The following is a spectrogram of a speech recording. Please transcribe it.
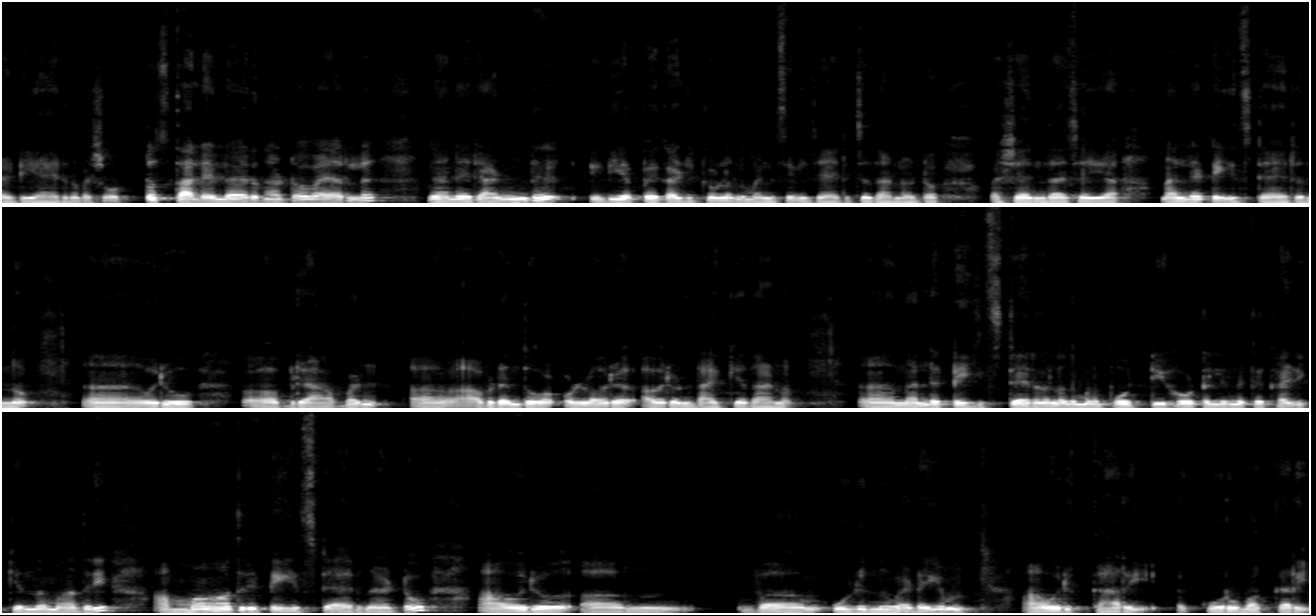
റെഡിയായിരുന്നു. പക്ഷെ ഒട്ടും സ്ഥലമില്ലായിരുന്നു കേട്ടോ വയറിൽ. ഞാൻ രണ്ട് ഇടിയപ്പേ കഴിക്കുള്ളൂ എന്ന് മനസ്സിൽ വിചാരിച്ചതാണ് കേട്ടോ. പക്ഷെ എന്താ ചെയ്യുക നല്ല ടേസ്റ്റായിരുന്നു ഒരു ബ്രാഹ്മൺ അവിടെ എന്തോ ഉള്ളവർ അവരുണ്ടാക്കിയതാണ്. നല്ല ടേസ്റ്റ് ആയിരുന്നല്ലോ നമ്മൾ പൊറ്റി ഹോട്ടലിൽ നിന്നൊക്കെ കഴിക്കുന്ന മാതിരി അമ്മാതിരി ടേസ്റ്റ് ആയിരുന്നു കേട്ടോ. ആ ഒരു ഉഴുന്നുവടയും ആ ഒരു കറി കുറുമക്കറി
